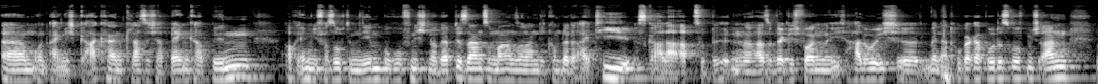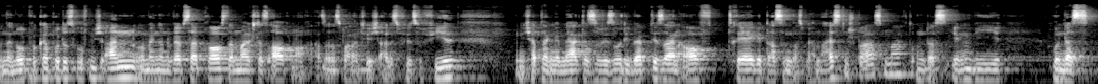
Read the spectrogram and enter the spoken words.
ähm, und eigentlich gar kein klassischer Banker bin, auch irgendwie versucht im Nebenberuf nicht nur Webdesign zu machen, sondern die komplette IT-Skala abzubilden. Ne? Also wirklich von, ich, hallo, ich, äh, wenn der Drucker kaputt ist, ruf mich an, wenn der Notebook kaputt ist, ruf mich an und wenn du eine Website brauchst, dann mache ich das auch noch. Also das war natürlich alles viel zu viel. Und ich habe dann gemerkt, dass sowieso die Webdesign-Aufträge das sind, was mir am meisten Spaß macht und das irgendwie, und das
